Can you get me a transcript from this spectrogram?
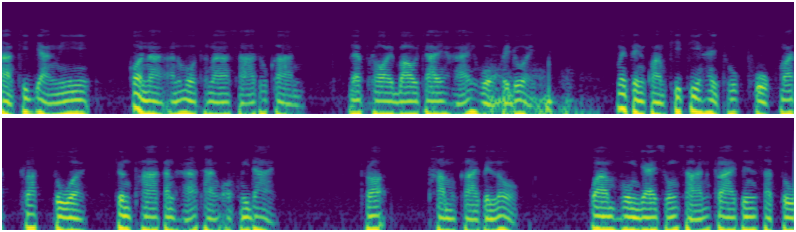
หากคิดอย่างนี้ก็น่าอนุโมทนาสาธุการ และพลอยเบาใจหายห่วงไปด้วย ไม่เป็นความคิดที่ให้ทุกผูกมัดรัดตัว จนพากันหาทางออกไม่ได้ เพราะทำกลายเป็นโลก ความห่วงใยสงสารกลายเป็นศัตรู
